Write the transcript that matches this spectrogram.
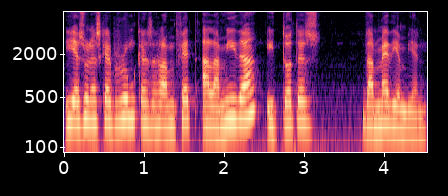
i és un escape room que s'han fet a la mida i tot és del medi ambient.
